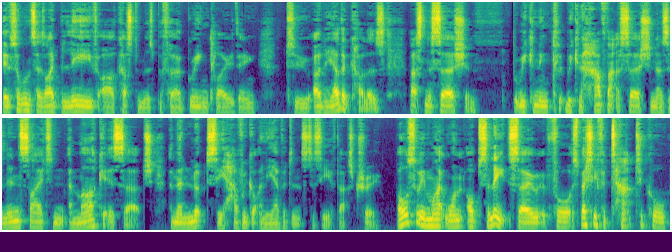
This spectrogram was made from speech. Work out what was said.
If someone says, I believe our customers prefer green clothing to any other colors, that's an assertion. But we can we can have that assertion as an insight and, and market as such, and then look to see have we got any evidence to see if that's true. Also, we might want obsolete. So, for especially for tactical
